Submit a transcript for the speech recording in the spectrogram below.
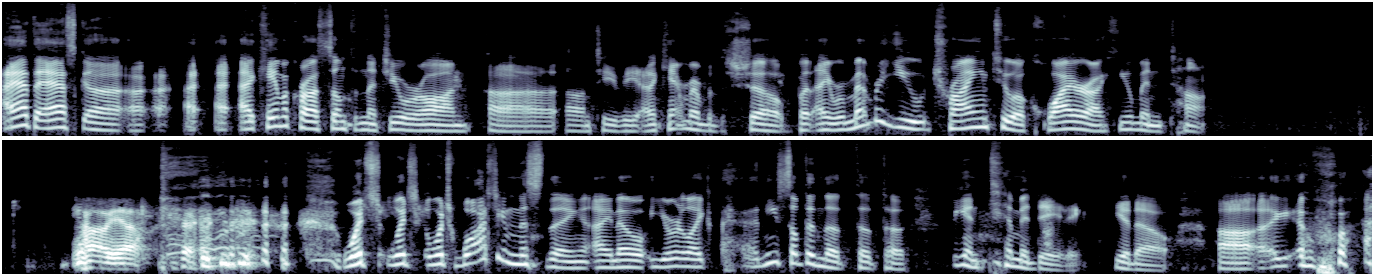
I have to ask. Uh, I, I, I, came across something that you were on uh, on TV. And I can't remember the show, but I remember you trying to acquire a human tongue. Oh yeah. which which which watching this thing, I know you're like, I need something to, to, to be intimidating, you know. Uh, how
